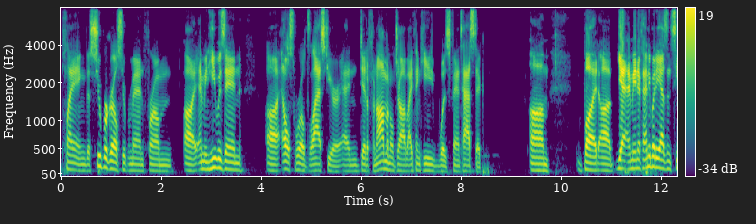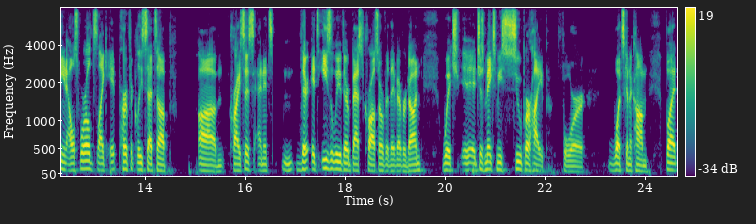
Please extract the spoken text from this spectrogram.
playing the Supergirl Superman from uh, I mean he was in uh, Elseworlds last year and did a phenomenal job. I think he was fantastic. Um, but uh, yeah, I mean, if anybody hasn't seen Elseworlds, like it perfectly sets up um, Crisis, and it's. It's easily their best crossover they've ever done, which it, it just makes me super hype for what's going to come. But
